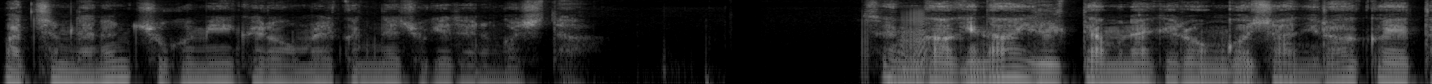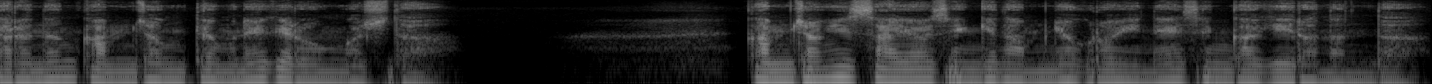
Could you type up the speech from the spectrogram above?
마침내는 죽음이 괴로움을 끝내주게 되는 것이다. 생각이나 일 때문에 괴로운 것이 아니라 그에 따르는 감정 때문에 괴로운 것이다. 감정이 쌓여 생긴 압력으로 인해 생각이 일어난다.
